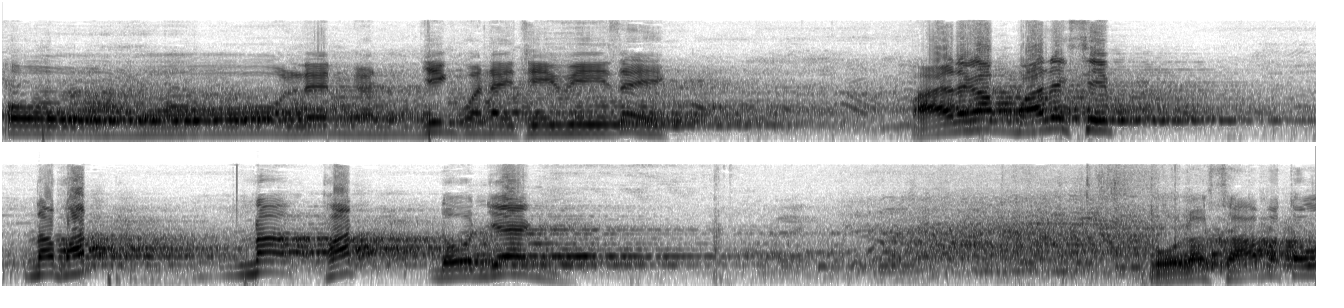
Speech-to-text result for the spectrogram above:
โอ้โหเล่นกันยิ่งกว่าในทีวีซะอีกไปเลยครับหมายเลขสิบนภัทรนภัทรโดนแย่ง โอ้รักษาประตู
